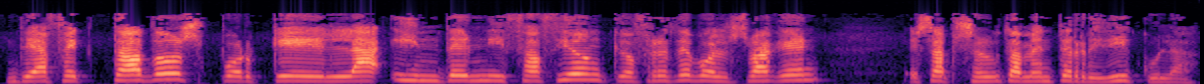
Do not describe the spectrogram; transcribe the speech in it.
de afectados porque la indemnización que ofrece Volkswagen es absolutamente ridícula.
